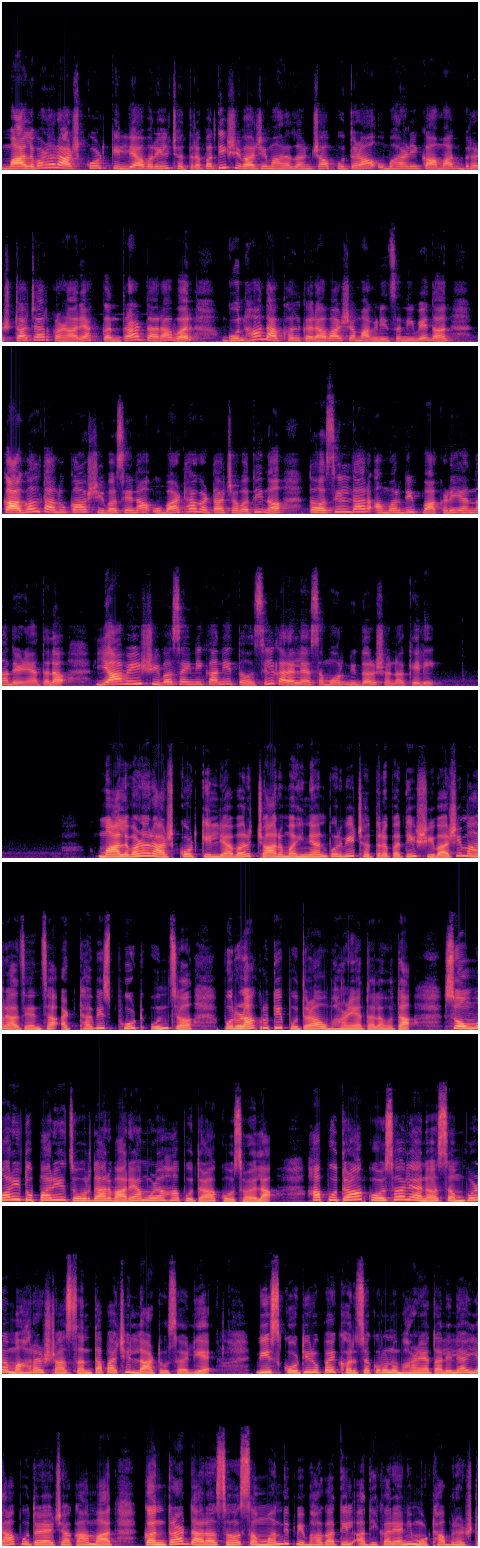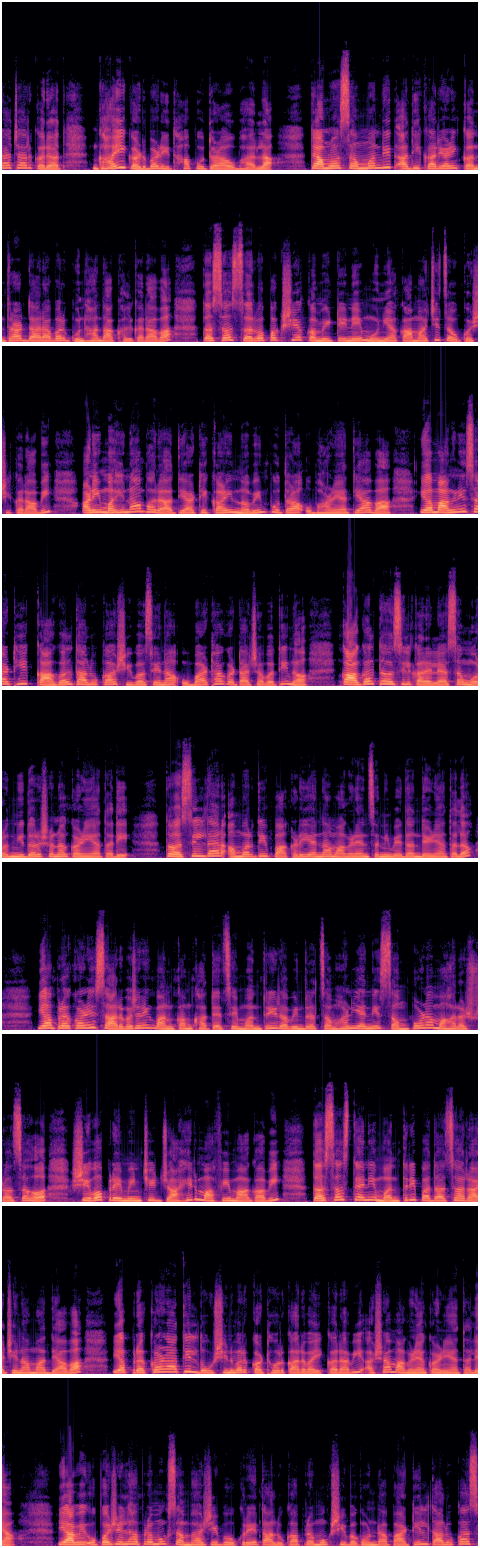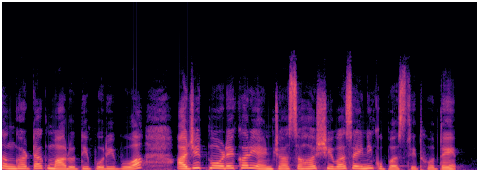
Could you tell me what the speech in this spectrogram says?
मालवण राजकोट किल्ल्यावरील छत्रपती शिवाजी महाराजांच्या पुतळा उभारणी कामात भ्रष्टाचार करणाऱ्या कंत्राटदारावर गुन्हा दाखल करावा अशा मागणीचं निवेदन कागल तालुका शिवसेना उबाठा गटाच्या वतीनं तहसीलदार अमरदीप वाकडे यांना देण्यात आलं. यावेळी शिवसैनिकांनी तहसील कार्यालयासमोर निदर्शनं केली. मालवण राजकोट किल्ल्यावर चार महिन्यांपूर्वी छत्रपती शिवाजी महाराज यांचा अठ्ठावीस फूट उंच पूर्णाकृती पुतळा उभारण्यात आला होता. सोमवारी दुपारी जोरदार वाऱ्यामुळे हा पुतळा कोसळला. हा पुतळा कोसळल्यानं संपूर्ण महाराष्ट्रात संतापाची लाट उसळली आहे वीस कोटी रुपये खर्च करून उभारण्यात आलेल्या या पुतळ्याच्या कामात कंत्राटदारासह संबंधित विभागातील अधिकाऱ्यांनी मोठा भ्रष्टाचार करत घाई गडबडीत हा पुतळा उभारला. त्यामुळे संबंधित अधिकारी आणि कंत्राटदारावर गुन्हा दाखल करावा तसंच सर्वपक्षीय कमिटीने मुनिया कामाची चौकशी करावी आणि महिनाभरात या ठिकाणी नवीन पुतळा उभारण्यात यावा. या मागणीसाठी कागल तालुका शिवसेना उबाठा गटाच्या वतीनं कागल तहसील कार्यालयासमोर निदर्शनं करण्यात आली. तहसीलदार अमरदीप वाकडे यांना मागण्यांचं निवेदन देण्यात आलं. या प्रकरणी सार्वजनिक बांधकाम खात्याचे मंत्री रवींद्र चव्हाण यांनी संपूर्ण महाराष्ट्रासह शिवप्रेमींची जाहीर माफी मागावी. तसंच त्यांनी मंत्रिपदाचा राजीनामा द्यावा. या प्रकरणातील दोषींवर कठोर कारवाई करावी अशा मागण्या करण्यात आल्या. यावेळी उपजिल्हाप्रमुख संभाजी भोकरे तालुका प्रमुख शिवगोंडा पाटील तालुका संघटक मारुती पुरीबुवा अजित मोडेकर यांच्यासह शिवसैनिक उपस्थित होते.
